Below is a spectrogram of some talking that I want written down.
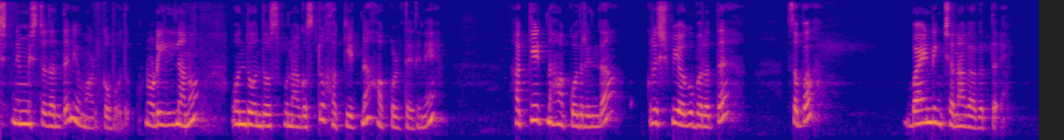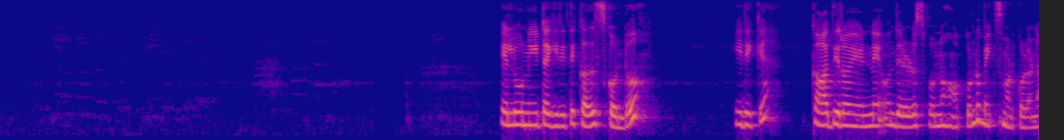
ಇಷ್ಟು ನಿಮ್ಮ ಇಷ್ಟದಂತೆ ನೀವು ಮಾಡ್ಕೋಬೋದು. ನೋಡಿ, ಇಲ್ಲಿ ನಾನು ಒಂದು ಸ್ಪೂನ್ ಆಗೋಷ್ಟು ಅಕ್ಕಿ ಹಿಟ್ಟನ್ನ ಹಾಕ್ಕೊಳ್ತಾ ಇದ್ದೀನಿ. ಅಕ್ಕಿ ಹಿಟ್ಟನ್ನ ಹಾಕೋದ್ರಿಂದ ಕ್ರಿಸ್ಪಿಯಾಗೂ ಬರುತ್ತೆ, ಸ್ವಲ್ಪ ಬೈಂಡಿಂಗ್ ಚೆನ್ನಾಗಾಗುತ್ತೆ. ಎಲ್ಲೂ ನೀಟಾಗಿ ಈ ರೀತಿ ಕಲಿಸ್ಕೊಂಡು ಇದಕ್ಕೆ ಕಾದಿರೋ ಎಣ್ಣೆ ಒಂದೆರಡು ಸ್ಪೂನು ಹಾಕ್ಕೊಂಡು ಮಿಕ್ಸ್ ಮಾಡ್ಕೊಳ್ಳೋಣ.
